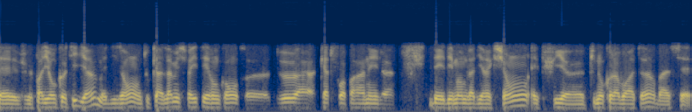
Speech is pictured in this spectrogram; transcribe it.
je ne vais pas dire au quotidien, mais disons, en tout cas, la municipalité rencontre euh, deux à quatre fois par année des, membres de la direction, et puis, euh, nos collaborateurs, bah, c'est,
